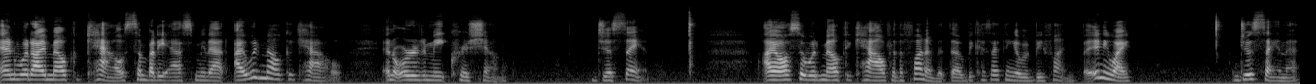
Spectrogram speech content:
and would I milk a cow? Somebody asked me that. I would milk a cow in order to meet Chris Young. Just saying. I also would milk a cow for the fun of it, though, because I think it would be fun. But anyway, just saying that.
